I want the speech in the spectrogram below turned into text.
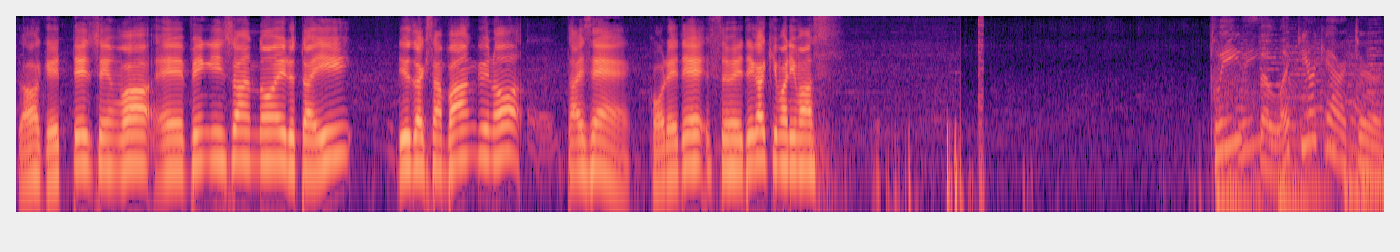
さあ決定戦は、えーペンギンさんノエル対龍崎さんバングの対戦。これで全てが決まります。Please select your character.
